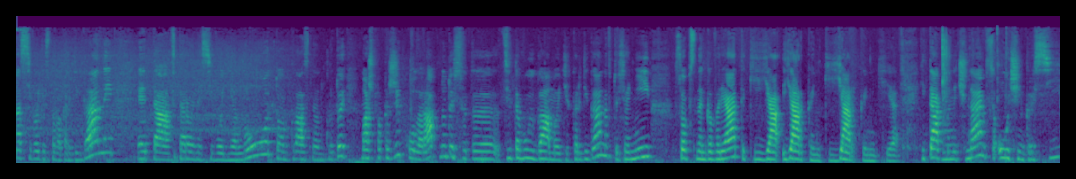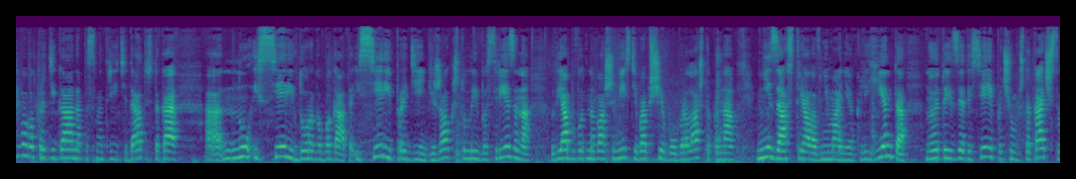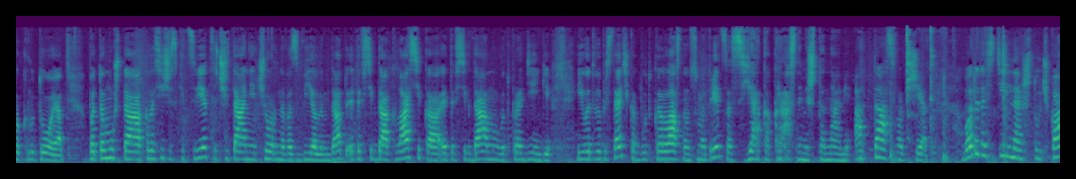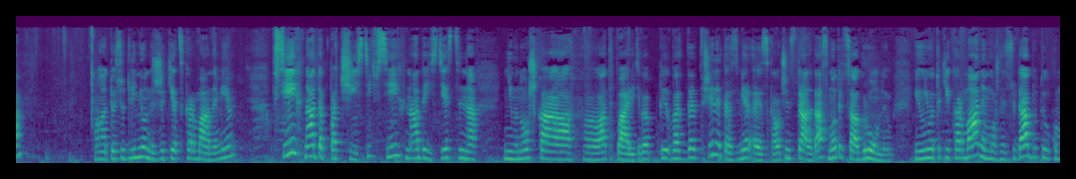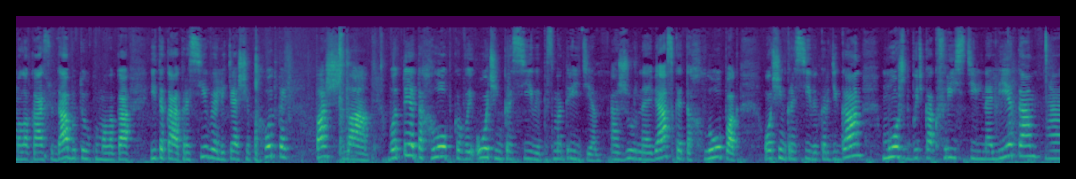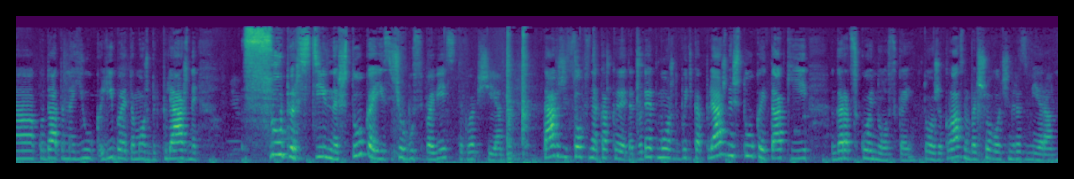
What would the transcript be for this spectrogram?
нас сегодня снова кардиганы. Это второй на сегодня лот. Он классный, он крутой. Маш, покажи color up. Ну, то есть вот э, цветовую гамму этих кардиганов. То есть они, собственно говоря, такие я ярконькие, ярконькие. Итак, мы начинаем с очень красивого кардигана. Посмотрите, да. То есть такая ну, из серии дорого-богато, из серии про деньги. Жалко, что лейба срезана. Я бы вот на вашем месте вообще бы убрала, чтобы она не заостряла внимание клиента. Но это из этой серии, почему? Потому что качество крутое. Потому что классический цвет, сочетание черного с белым, да, это всегда классика, это всегда, ну, вот про деньги. И вот вы представьте, как будет классно он смотреться с ярко-красными штанами. А таз вообще. Вот эта стильная штучка а, то есть удлиненный жакет с карманами. Все их надо почистить, все их надо, естественно, немножко э, отпарить. Вообще это размер S. Очень странно, да, смотрится огромным. И у него такие карманы, можно сюда бутылку молока, сюда бутылку молока. И такая красивая летящая походкой пошла. Вот это хлопковый, очень красивый, посмотрите, ажурная вязка, это хлопок. Очень красивый кардиган. Может быть, как фри-стиль на лето, а, куда-то на юг, либо это может быть пляжный. Супер стильная штука. Если еще бусы повесить, так вообще. Так же, собственно, как этот. Вот этот может быть как пляжной штукой, так и городской ноской. Тоже классно, большого очень размера.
